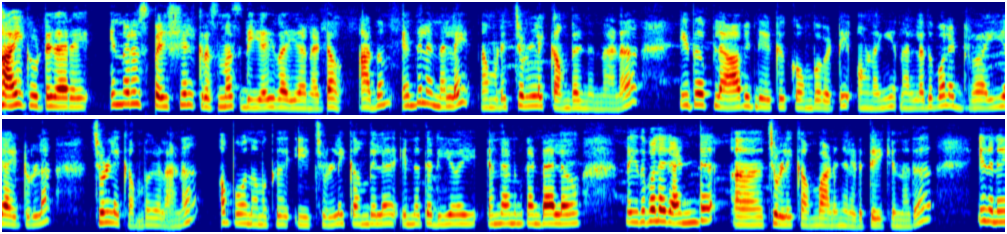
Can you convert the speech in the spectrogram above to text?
ഹായ് കൂട്ടുകാരെ ഇന്നൊരു special Christmas D I Y ആണ് കേട്ടോ അതും എന്തിലെന്നല്ലേ നമ്മുടെ ചുള്ളിക്കമ്പിൽ നിന്നാണ്. ഇത് പ്ലാവിന്റെയൊക്കെ കൊമ്പ് വെട്ടി ഉണങ്ങി നല്ലതുപോലെ ഡ്രൈ ആയിട്ടുള്ള ചുള്ളിക്കമ്പുകളാണ്. അപ്പോൾ നമുക്ക് ഈ ചുള്ളിക്കമ്പിൽ ഇന്നത്തെ ഡി വൈ എന്താണെന്ന് കണ്ടാലോ? ഇതുപോലെ രണ്ട് ചുള്ളിക്കമ്പാണ് ഞാൻ എടുത്തിരിക്കുന്നത് ഇതിനെ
